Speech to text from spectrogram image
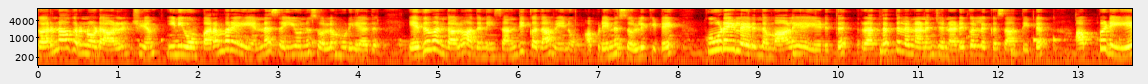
கருணாகரனோட அலட்சியம் இனி உன் பரம்பரையை என்ன செய்யும்னு சொல்ல முடியாது. எது வந்தாலும் அதை நீ சந்திக்க தான் வேணும் அப்படின்னு சொல்லிக்கிட்டே கூடையில இருந்த மாலையை எடுத்து ரத்தத்துல நனைஞ்ச நடுக்கல்லுக்கு சாத்திட்டு அப்படியே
